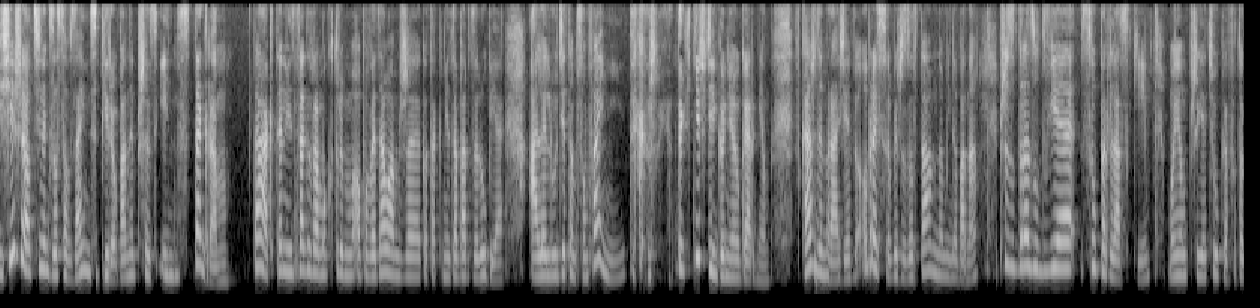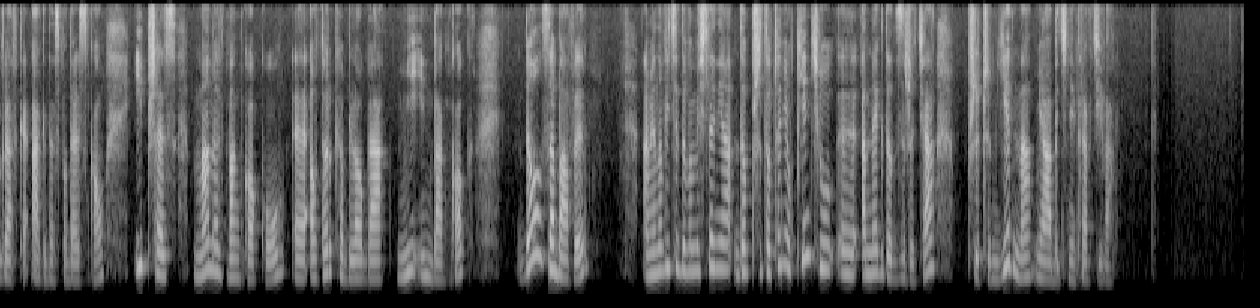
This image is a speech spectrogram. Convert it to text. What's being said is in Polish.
Dzisiejszy odcinek został zainspirowany przez Instagram. Tak, ten Instagram, o którym opowiadałam, że go tak nie za bardzo lubię, ale ludzie tam są fajni, tylko że ja technicznie go nie ogarniam. W każdym razie wyobraź sobie, że zostałam nominowana przez od razu dwie super laski, moją przyjaciółkę, fotografkę Agnes Podelską i przez mamę w Bangkoku, e, autorkę bloga Me in Bangkok, do zabawy, a mianowicie do wymyślenia, do przytoczenia pięciu y, anegdot z życia, przy czym jedna miała być nieprawdziwa.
